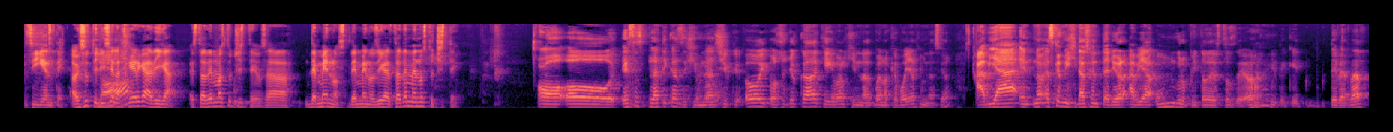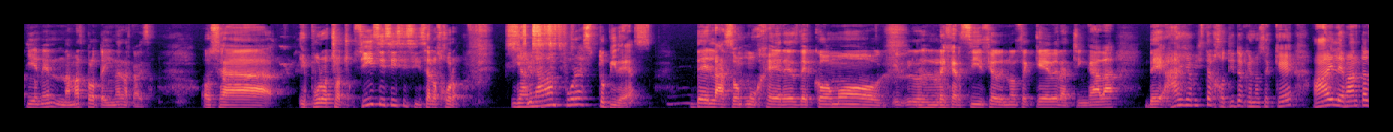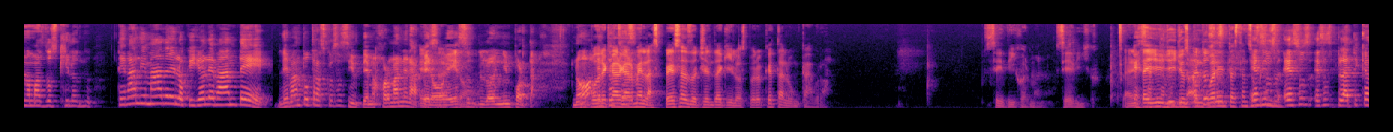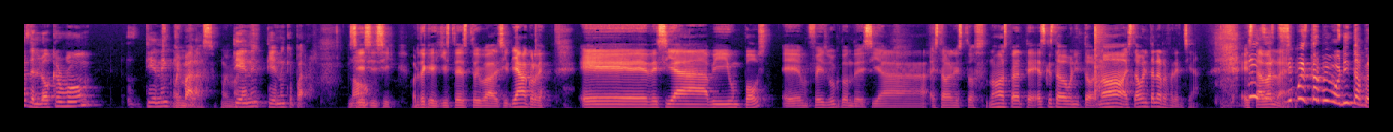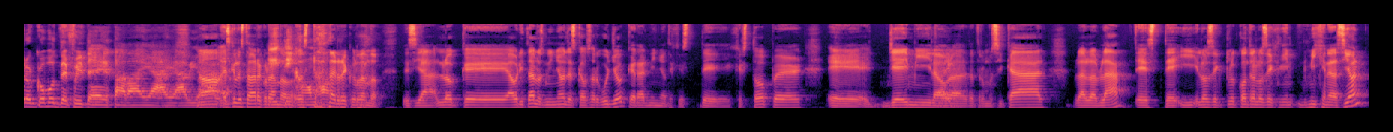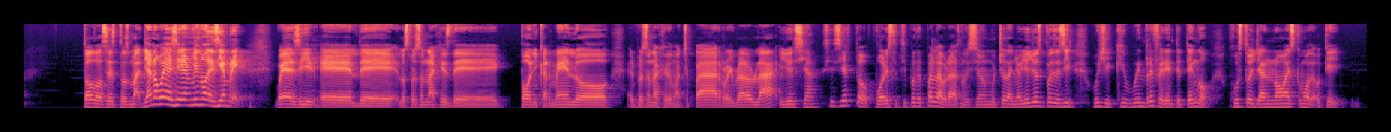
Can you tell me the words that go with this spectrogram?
siguiente. A veces utilice la jerga, diga, está de más tu chiste, o sea, de menos, de menos, diga, está de menos tu chiste. O, o esas pláticas de gimnasio que hoy, o sea, yo cada que iba al gimnasio, bueno, que voy al gimnasio, había, no, es que en mi gimnasio anterior había un grupito de estos de, de que de verdad tienen nada más proteína en la cabeza. O sea, y puro chocho. Sí, sí, sí, sí, sí, se los juro. Y hablaban pura estupidez de las mujeres, de cómo el, ejercicio, de no sé qué, de la chingada, de, ay, ya viste el jotito que no sé qué, ay, levanta nomás dos kilos te vale madre lo que yo levante. Levanto otras cosas de mejor manera, pero eso no importa. No, podré cargarme las pesas de 80 kilos, pero ¿qué tal un cabrón? Se dijo, hermano, se dijo. La neta, ellos, con 40 están sufriendo. Esos, esas pláticas de locker room tienen que parar. muy Tienen, tienen que parar. Sí, sí, sí. Ahorita que dijiste esto iba a decir, ya me acordé. Eh, decía, vi un post en Facebook donde decía, estaban estos, no, espérate, es que estaba bonito, no, estaba bonita la referencia. Estaban sí, sí, puede estar muy bonita, pero ¿cómo te fuiste? Estaba ahí, ahí, No, es que lo estaba recordando, lo estaba recordando. Decía, lo que ahorita a los niños les causa orgullo, que era el niño de, de Herstopper, eh, Jamie, la obra de teatro musical, bla, bla, bla, este, y los de, contra los de mi generación, todos estos mal. Ya no voy a decir el mismo de siempre. Voy a decir el de los personajes de Paul y Carmelo, el personaje de Machaparro y bla, bla, bla. Y yo decía, sí es cierto, por este tipo de palabras nos hicieron mucho daño. Y ellos después decir, oye, qué buen referente tengo. Justo ya no es como de, ok,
